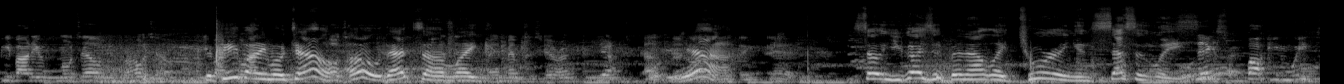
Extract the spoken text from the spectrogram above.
Peabody Motel or Hotel? The Peabody Motel. Oh, that's um like in Memphis, yeah, right? Yeah. yeah. So you guys have been out like touring incessantly. Six fucking weeks.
